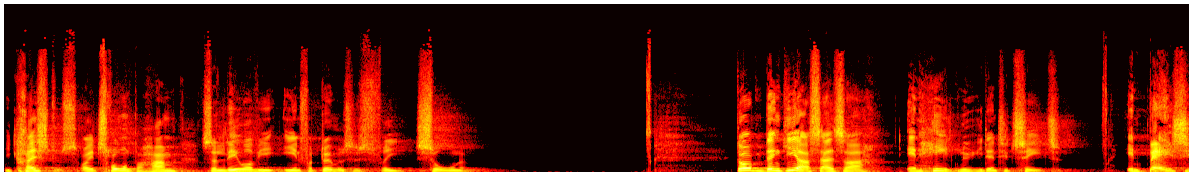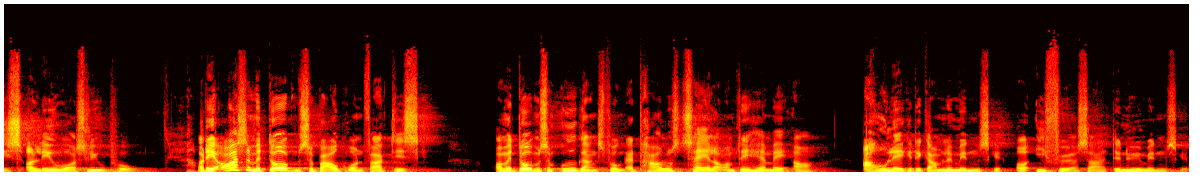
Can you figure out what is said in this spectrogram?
i Kristus og i troen på ham, så lever vi i en fordømmelsesfri zone. Dåben, den giver os altså en helt ny identitet. En basis at leve vores liv på. Og det er også med dåben som baggrund faktisk, og med dåben som udgangspunkt, at Paulus taler om det her med at aflægge det gamle menneske og iføre sig det nye menneske.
